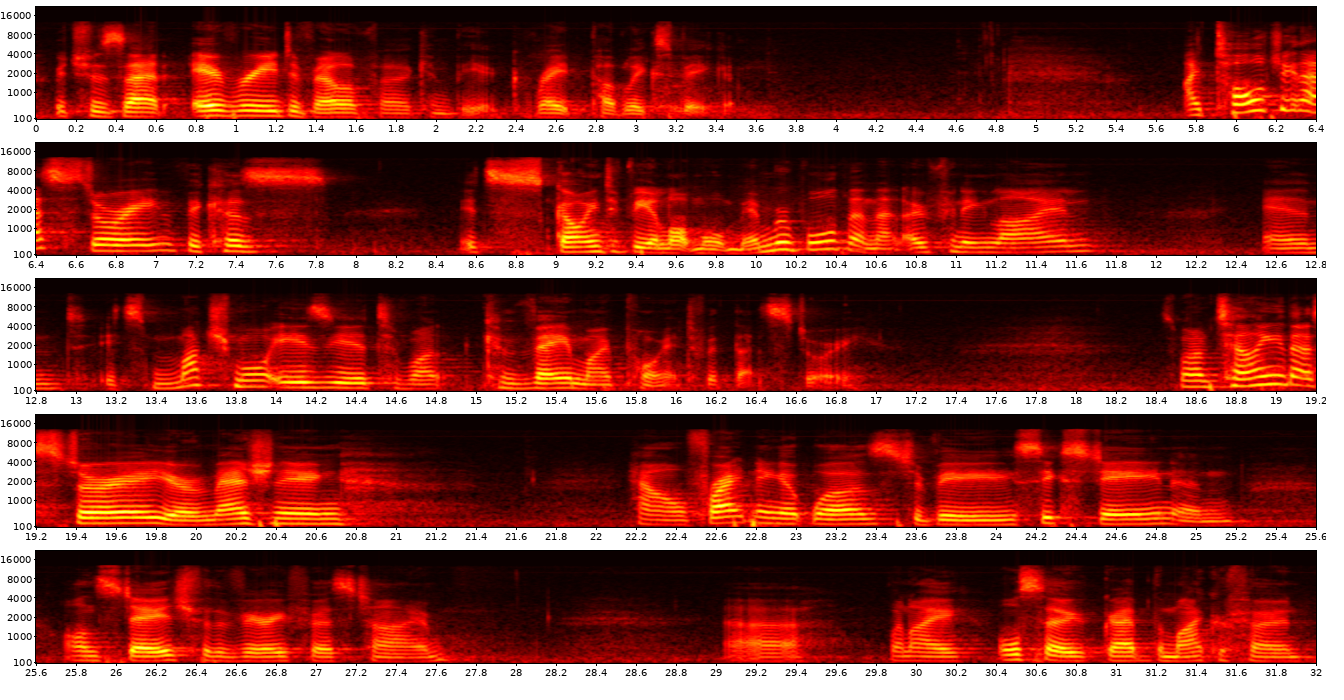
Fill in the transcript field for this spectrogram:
which was that every developer can be a great public speaker. I told you that story because it's going to be a lot more memorable than that opening line and it's much more easier to convey my point with that story. So when I'm telling you that story, you're imagining how frightening it was to be 16 and on stage for the very first time. Uh, when I also grabbed the microphone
